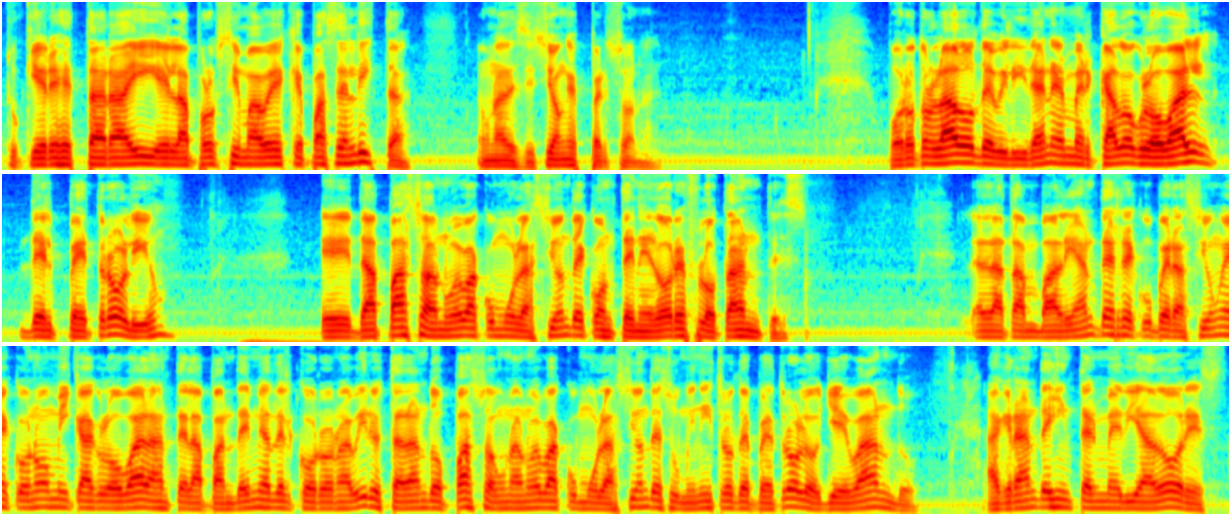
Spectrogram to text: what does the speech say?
¿Tú quieres estar ahí en la próxima vez que pasen lista? Una decisión es personal. Por otro lado, debilidad en el mercado global del petróleo eh, da paso a nueva acumulación de contenedores flotantes. La tambaleante recuperación económica global ante la pandemia del coronavirus está dando paso a una nueva acumulación de suministros de petróleo, llevando a grandes intermediadores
